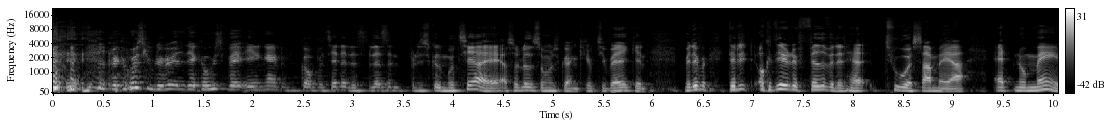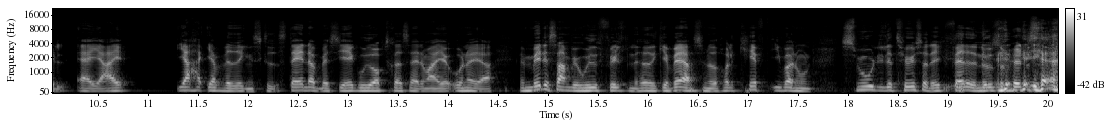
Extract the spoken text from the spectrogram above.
jeg kan huske, jeg, jeg kan huske, at en gang du går og fortæller det, så lad sådan, for de skød morter af, og så lød det som, om, man skulle angribe tilbage igen. Men det, det, er det, okay, det er det fede ved den her tur sammen med jer, at normalt er jeg, jeg, jeg ved ikke en skid. Stand-up, hvis jeg ikke ude optræde, så er det mig, jeg under jer. Men med det samme, var ude i felten, havde gevær og sådan noget. Hold kæft, I var nogle små lille tøser, der ikke fattede noget som helst. Ja.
